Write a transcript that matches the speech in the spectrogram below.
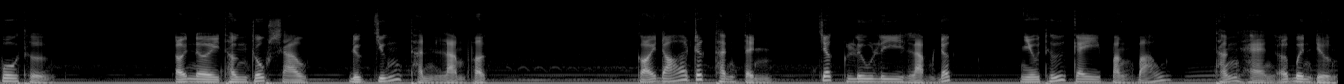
vô thượng. Ở nơi thân rốt sao được chứng thành làm phật. Cõi đó rất thanh tịnh, chất lưu ly làm đất, nhiều thứ cây bằng báo, thẳng hàng ở bên đường.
